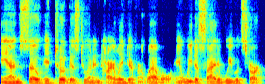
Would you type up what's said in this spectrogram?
And so it took us to an entirely different level. And we decided we would start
